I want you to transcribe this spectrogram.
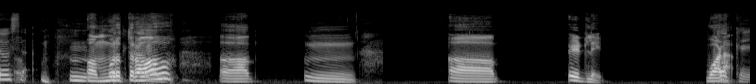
dosa. Amrutharao idli vada okay.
